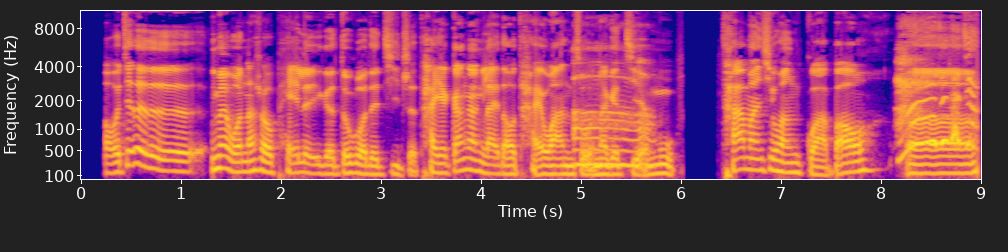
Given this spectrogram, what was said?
我记得，因为我那时候陪了一个德国的记者，他也刚刚来到台湾做那个节目，他蛮喜欢挂包。呃，真的假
